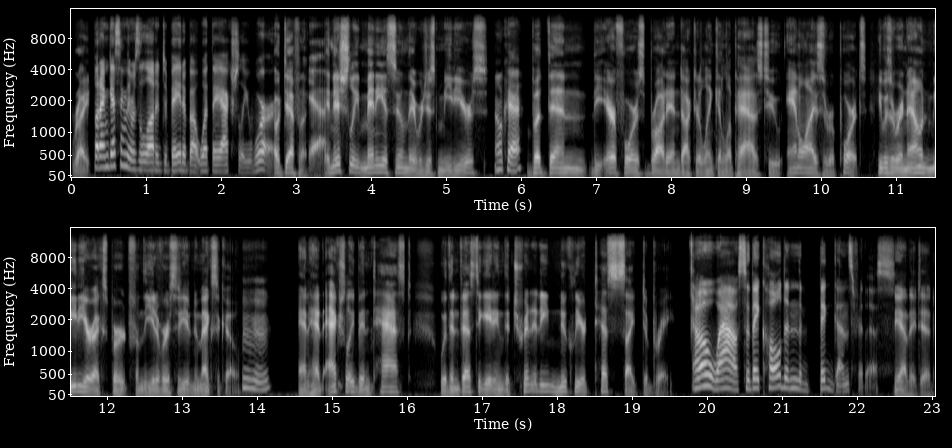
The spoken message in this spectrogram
Right. But I'm guessing there was a lot of debate about what they actually were. Oh, definitely. Yeah. Initially, many assumed they were just meteors, Okay. but then the Air Force brought in Dr. Lincoln LaPaz to analyze the reports. He was a renowned meteor expert from the University of New Mexico Mm-hmm. and had actually been tasked with investigating the Trinity nuclear test site debris. Oh, wow. So they called in the big guns for this. Yeah, they did.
